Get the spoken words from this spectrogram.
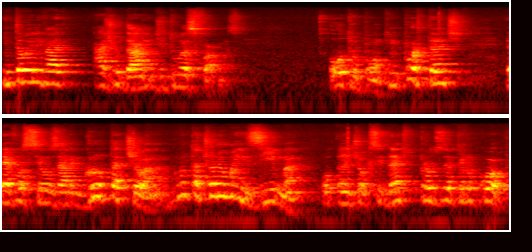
Então ele vai ajudar de duas formas. Outro ponto importante é você usar glutationa. Glutationa é uma enzima antioxidante produzida pelo corpo,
